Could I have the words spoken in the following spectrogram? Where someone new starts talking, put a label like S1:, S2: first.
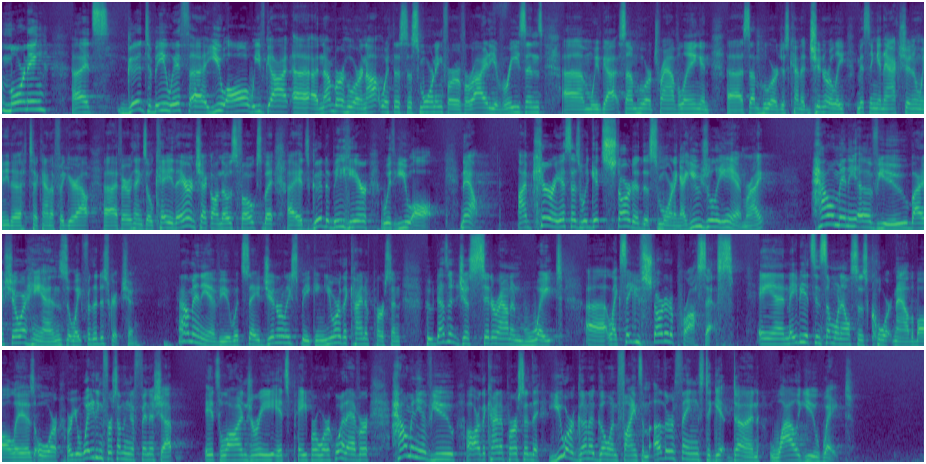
S1: Good morning. Uh, it's good to be with uh, you all. We've got uh, a number who are not with us this morning for a variety of reasons. Um, we've got some who are traveling and uh, some who are just kind of generally missing in action, and we need to, to kind of figure out uh, if everything's okay there and check on those folks. But uh, it's good to be here with you all. Now, I'm curious as we get started this morning. I usually am, right? How many of you, by a show of hands, wait for the description? How many of you would say, generally speaking, you are the kind of person who doesn't just sit around and wait? Uh, like, say you've started a process and maybe it's in someone else's court now, the ball is, or, or you're waiting for something to finish up. It's laundry, it's paperwork, whatever. How many of you are the kind of person that you are going to go and find some other things to get done while you wait?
